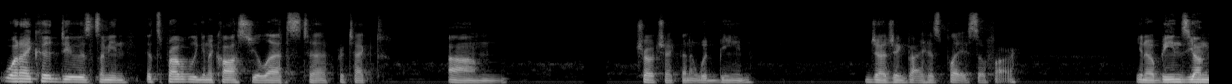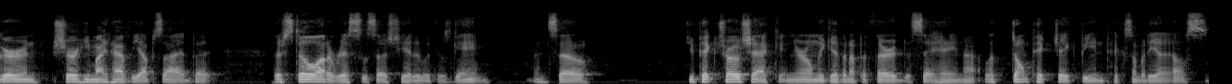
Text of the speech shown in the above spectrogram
what I could do is, I mean, it's probably going to cost you less to protect um, Trocheck than it would Bean, judging by his play so far. You know, Bean's younger, and sure, he might have the upside, but there's still a lot of risks associated with his game. And so, if you pick Trocheck and you're only giving up a third to say, hey, not, let, don't pick Jake Bean, pick somebody else,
